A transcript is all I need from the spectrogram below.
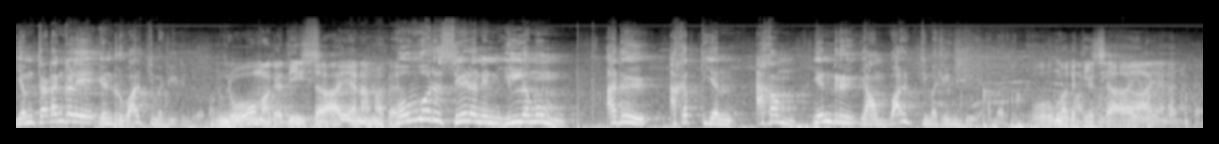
எம் தடங்களே என்று வாழ்த்தி மகிழ்கின்றோம். ஓம் அகதீஷாய நமக. ஒவ்வொரு சீடனின் இல்லமும் அது அகத்தியன் அகம் என்று யாம் வாழ்த்தி மகிழ்ந்து அமர்கின்றோம். ஓம் நமக.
